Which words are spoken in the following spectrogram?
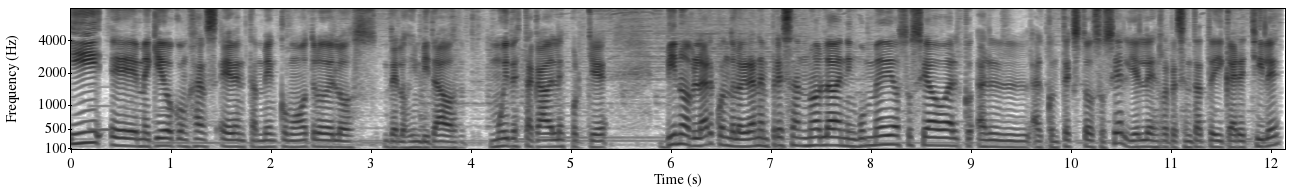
Y eh, me quedo con Hans Even también como otro de los, de los invitados muy destacables porque vino a hablar cuando la gran empresa no hablaba en ningún medio asociado al, al- al contexto social y él es representante de ICARE Chile.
